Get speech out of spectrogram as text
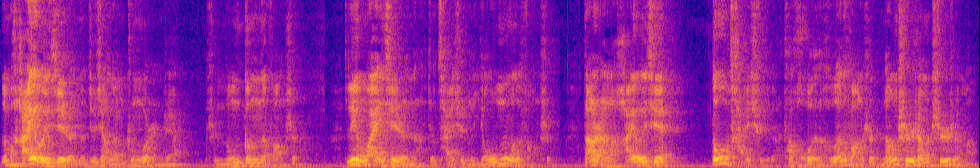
那么还有一些人呢，就像咱们中国人这样，是农耕的方式；另外一些人呢，就采取了游牧的方式。当然了，还有一些都采取的，它混合的方式，能吃什么吃什么，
